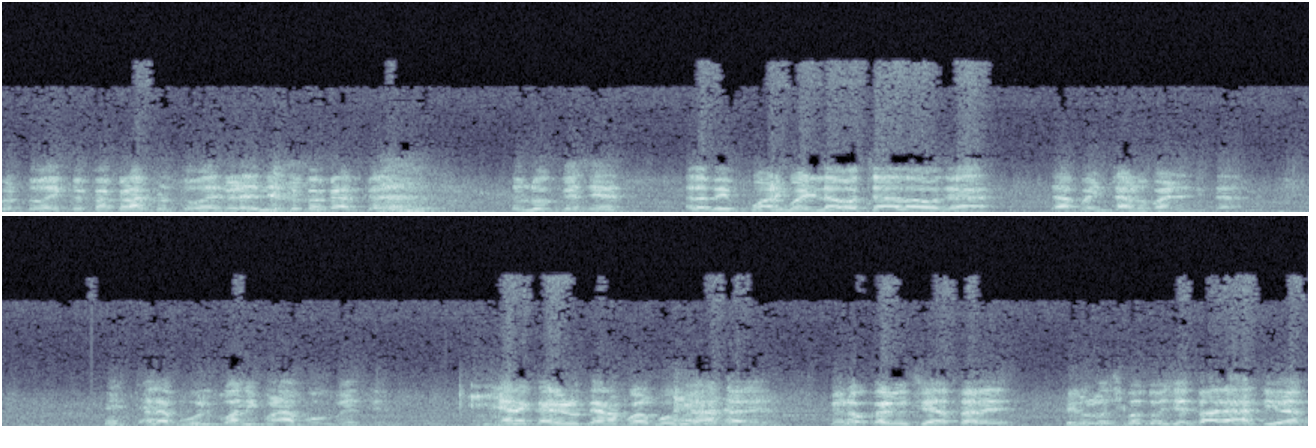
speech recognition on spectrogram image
કરતો હોય કકડાટ કરતો હોય રડે નહીં તો કકડાટ કરે. તો લોકો કે છે અરે ભાઈ પાણી બાણી લાવો ચા લાવો જરા ચા પાણી ટાળો પાડે દીધા એટલે ભૂલ કોની પણ આ ભોગવે છે? એને કરેલું તેના ફળ ભોગવ્યા અત્યારે પેલો કર્યું છે અત્યારે. પેલો ભોગવ્યો છે તારે સાચી વાત.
